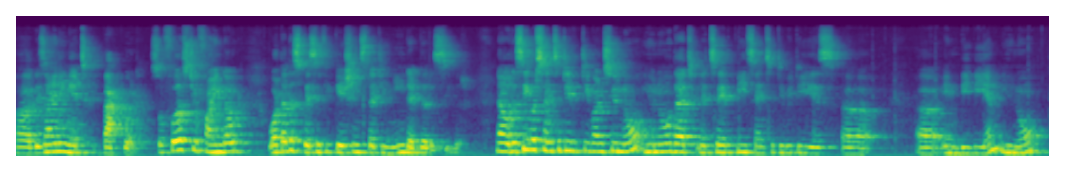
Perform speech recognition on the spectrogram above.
uh, designing it backward. So first you find out what are the specifications that you need at the receiver. Now receiver sensitivity, once you know, you know that let's say P sensitivity is uh, uh in dBm, you know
